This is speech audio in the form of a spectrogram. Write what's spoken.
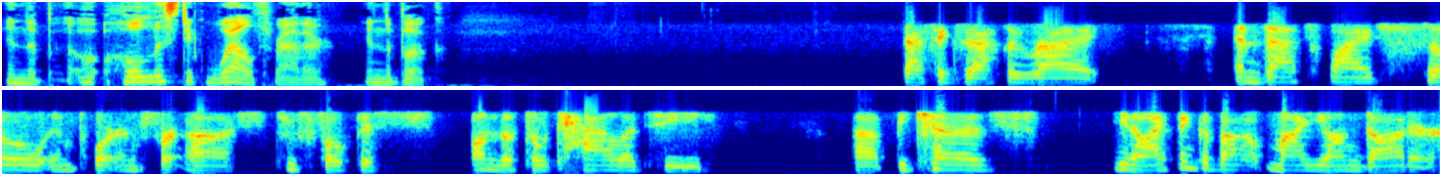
in the holistic wealth, rather, in the book. That's exactly right. And that's why it's so important for us to focus on the totality uh, because, you know, I think about my young daughter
